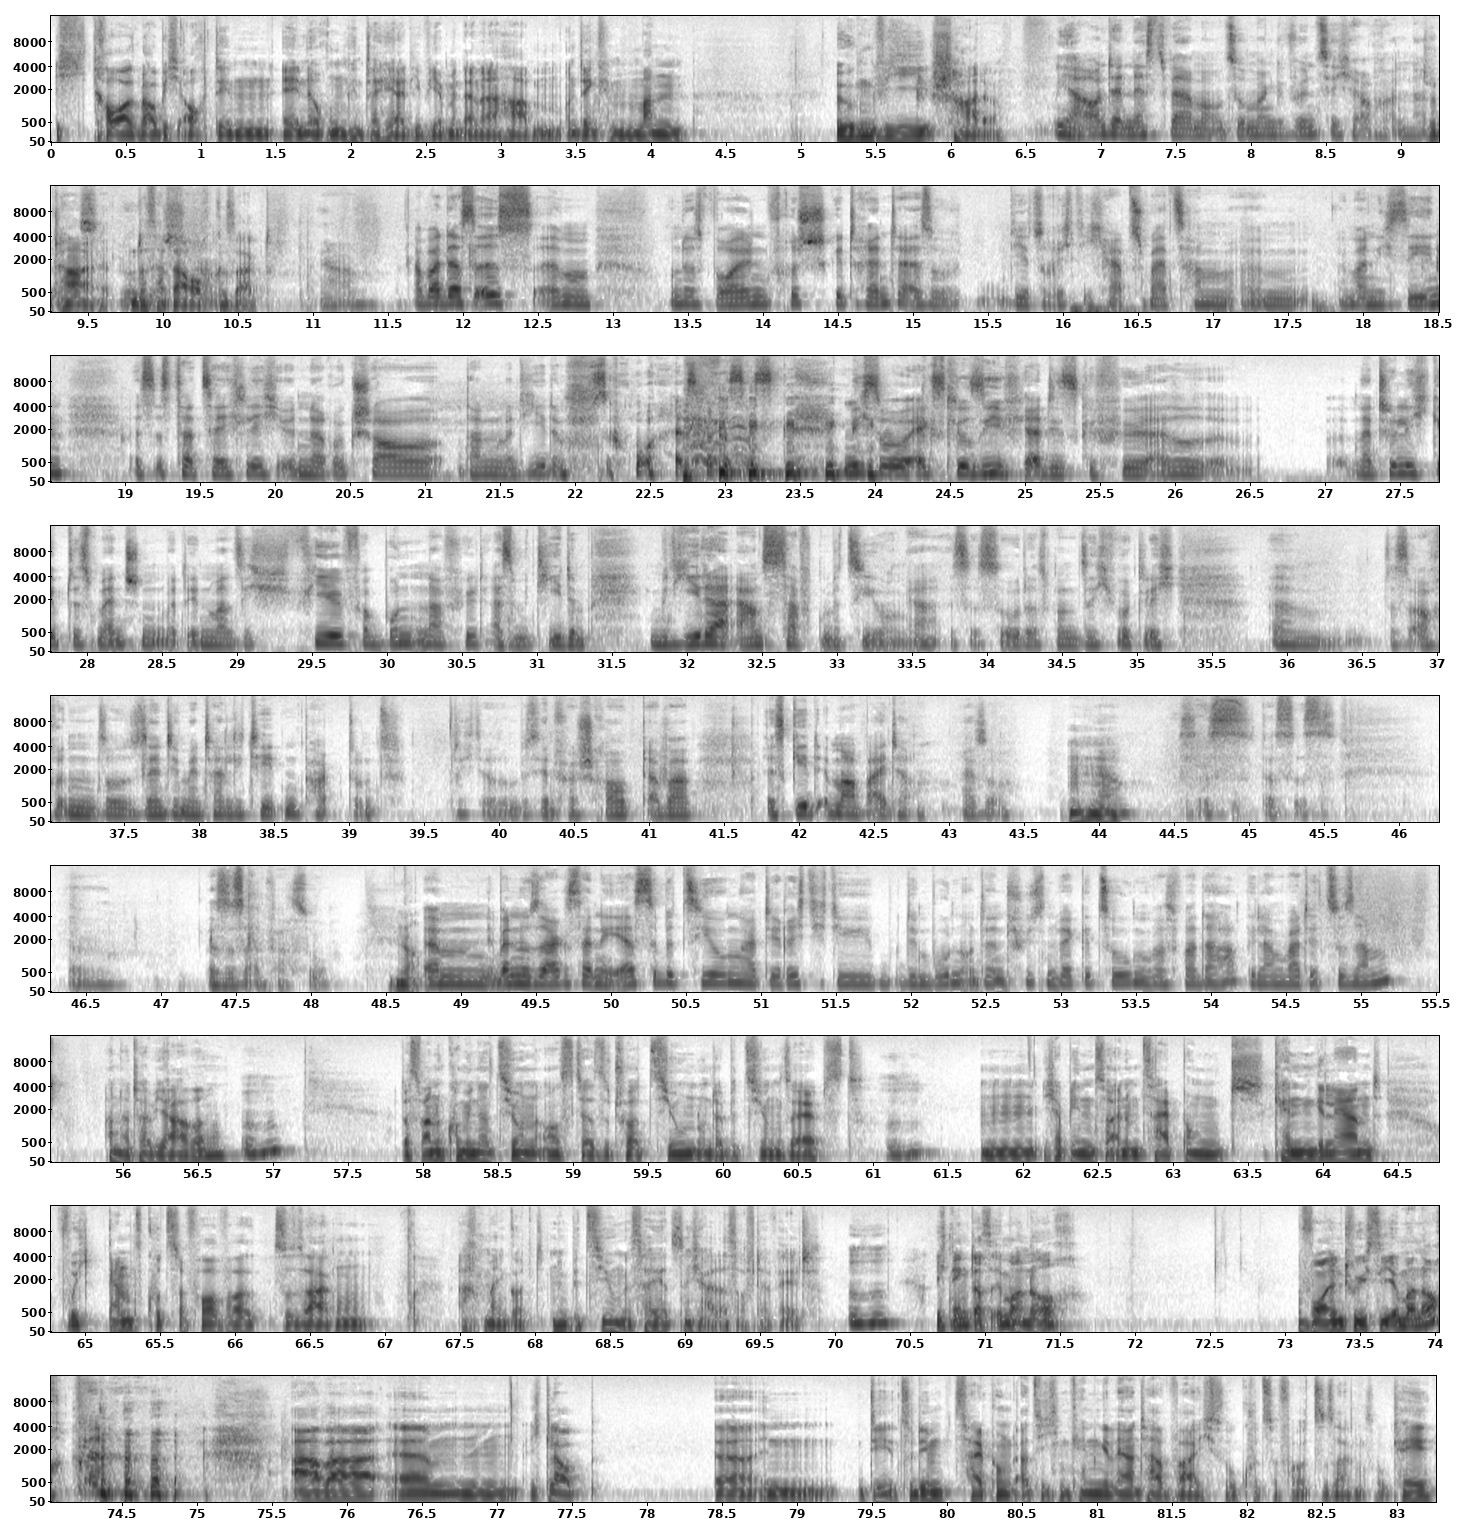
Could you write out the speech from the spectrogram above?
ich traue, glaube ich, auch den Erinnerungen hinterher, die wir miteinander haben und denke, Mann, irgendwie schade. Ja, und der Nestwärme und so, man gewöhnt sich ja auch an. Total. Das und das hat er auch gesagt. Ja, aber das ist, ähm, und das wollen frisch getrennte, also die jetzt so richtig Herzschmerz haben, ähm, immer nicht sehen. Es ist tatsächlich in der Rückschau dann mit jedem so. Also das ist nicht so exklusiv, ja, dieses Gefühl. Also äh, natürlich gibt es Menschen, mit denen man sich viel verbundener fühlt. Also mit jedem, mit jeder ernsthaften Beziehung, ja. Es ist so, dass man sich wirklich ähm, das auch in so Sentimentalitäten packt und sich da so ein bisschen verschraubt. Aber es geht immer weiter. Also, mhm. ja, es ist, das ist, äh, es ist einfach so. Ja. Ähm, wenn du sagst, deine erste Beziehung hat dir richtig die, den Boden unter den Füßen weggezogen, was war da? Wie lange wart ihr zusammen? Anderthalb Jahre. Mhm. Das war eine Kombination aus der Situation und der Beziehung selbst. Mhm. Mm, ich habe ihn zu einem Zeitpunkt kennengelernt, wo ich ganz kurz davor war zu sagen, ach mein Gott, eine Beziehung ist ja jetzt nicht alles auf der Welt. Mhm. Ich denke das immer noch. Wollen tue ich sie immer noch. Ja. Aber ähm, ich glaube, äh, zu dem Zeitpunkt, als ich ihn kennengelernt habe, war ich so kurz davor zu sagen, so okay,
